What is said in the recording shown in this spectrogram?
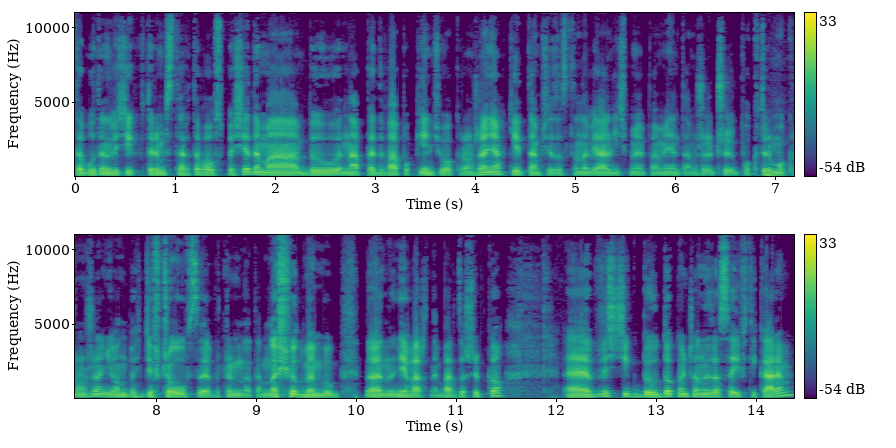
To był ten wyścig, w którym startował z P7, a był na P2 po pięciu okrążeniach. Kiedy tam się zastanawialiśmy, pamiętam, że czy po którym okrążeniu on będzie w czołówce, po czym na, tam na siódmym był, no, no nieważne, bardzo szybko. Wyścig był dokończony za safety carem.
